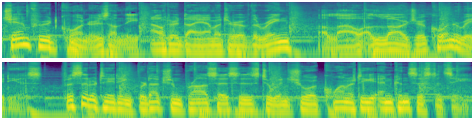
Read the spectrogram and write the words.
Chamfered corners on the outer diameter of the ring allow a larger corner radius, facilitating production processes to ensure quality and consistency.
